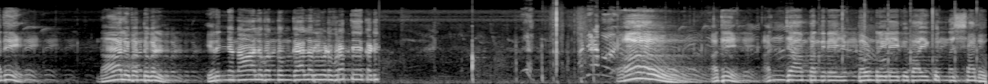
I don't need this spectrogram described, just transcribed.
അതെ നാല് പന്തുകൾ. എറിഞ്ഞ നാല് പന്തും ഗാലറിയുടെ പുറത്തേക്ക് അടി അതെ അഞ്ചാം പന്തിനെയും ബൗണ്ടറിയിലേക്ക് പായിക്കുന്ന ഷാഡോ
